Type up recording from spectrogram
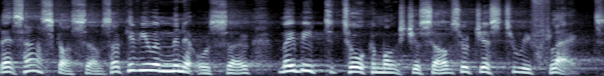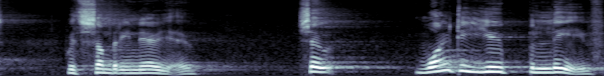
Let's ask ourselves. I'll give you a minute or so, maybe to talk amongst yourselves or just to reflect with somebody near you. So, why do you believe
